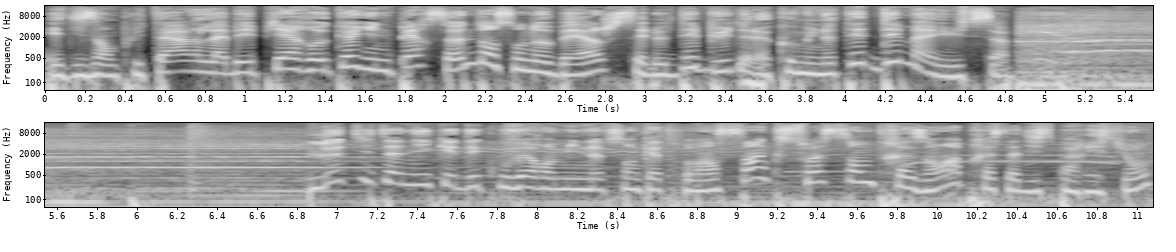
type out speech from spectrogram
Et dix ans plus tard, l'abbé Pierre recueille une personne dans son auberge. C'est le début de la communauté d'Emmaüs. Le Titanic est découvert en 1985, 73 ans après sa disparition,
